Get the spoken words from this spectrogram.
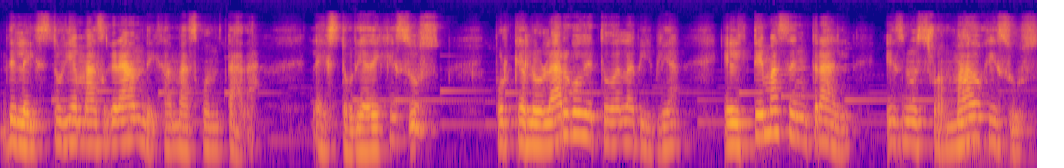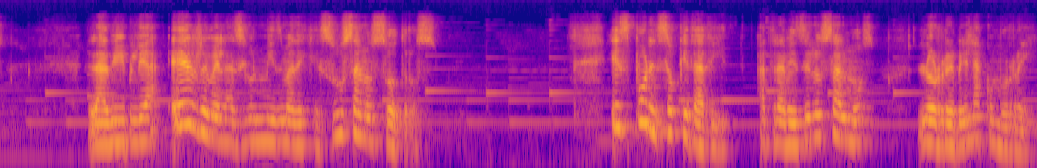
de la historia más grande jamás contada, la historia de Jesús, porque a lo largo de toda la Biblia el tema central es nuestro amado Jesús. La Biblia es revelación misma de Jesús a nosotros. Es por eso que David, a través de los salmos, lo revela como rey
